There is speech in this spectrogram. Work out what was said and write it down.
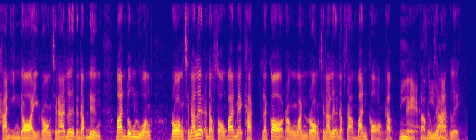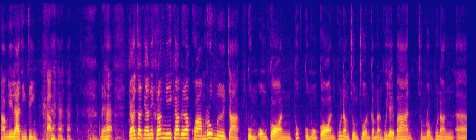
ทานอิงดอย รองชนะเลิศอันดับหนึ่งบ้านดงหลวง รองชนะเลิศอันดับ 2 บ้านแม่คัก และก็รางวัลรองชนะเลิศอันดับ 3 บ้านกองครับนี่แหตามสนุลีกสลานนกันเลย ตามลีลาจริงครับๆ นะฮะการจัดงานในครั้งนี้ครับได้รับความร่วมมือจากกลุ่มองค์กร ทุกกลุ่มองค์กร ผู้นำชุมชนกำนันผู้ใหญ่บ้าน ชมรมผู้นำเอ่อ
